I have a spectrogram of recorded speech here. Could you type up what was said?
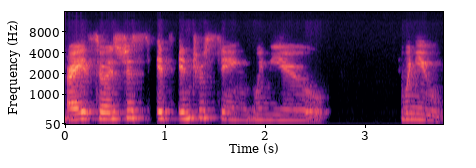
right? So it's just it's interesting when you when you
